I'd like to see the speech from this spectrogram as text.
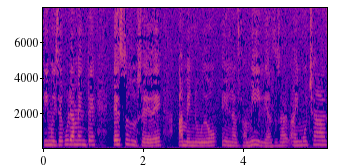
y muy seguramente esto sucede a menudo en las familias, o sea, hay muchas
